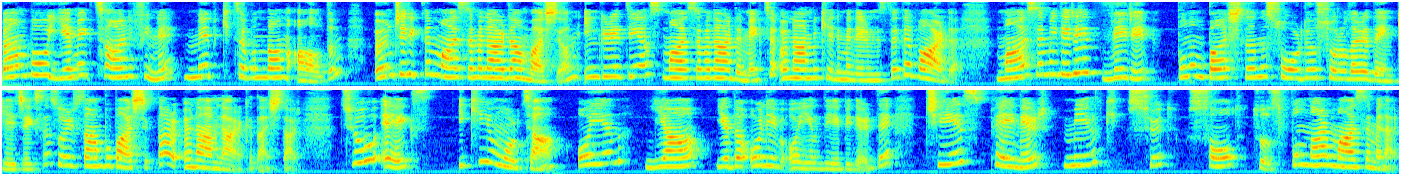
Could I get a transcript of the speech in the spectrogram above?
Ben bu yemek tarifini MEP kitabından aldım. Öncelikle malzemelerden başlayalım. Ingredients malzemeler demekti. Önemli kelimelerimizde de vardı. Malzemeleri verip bunun başlığını sorduğu sorulara denk geleceksiniz. O yüzden bu başlıklar önemli arkadaşlar. Two eggs, iki yumurta, oil, yağ ya da olive oil diyebilirdi. Cheese, peynir, milk, süt, salt, tuz. Bunlar malzemeler.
